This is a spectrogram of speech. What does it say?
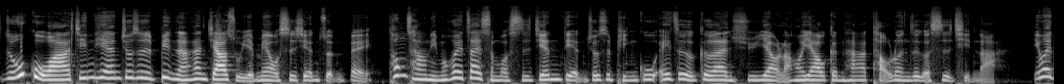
如果啊，今天就是病人和家属也没有事先准备，通常你们会在什么时间点就是评估？哎，这个个案需要，然后要跟他讨论这个事情啦。因为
